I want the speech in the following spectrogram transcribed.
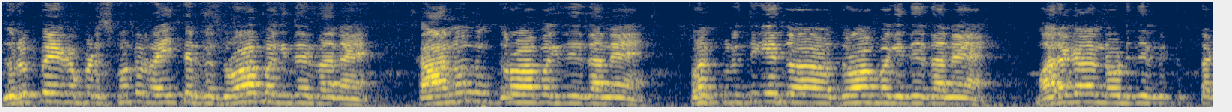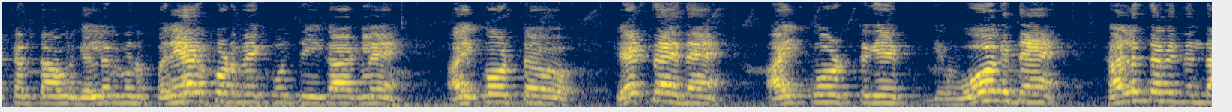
ದುರುಪಯೋಗ ಪಡಿಸ್ಕೊಂಡು ರೈತರಿಗೆ ದ್ರೋಹ ಬಗೆದಿದ್ದಾನೆ. ಕಾನೂನು ದ್ರೋಹ ಬಗೆದಿದ್ದಾನೆ. ಪ್ರಕೃತಿಗೆ ದ್ರೋ- ದ್ರೋಹ ಬಗೆದಿದ್ದಾನೆ. ಮರಗಳನ್ನ ನೋಡಿದಿರ್ತಕ್ಕಂಥ ಅವ್ರಿಗೆಲ್ಲರಿಗೂ ಪರಿಹಾರ ಕೊಡಬೇಕು ಅಂತ ಈಗಾಗಲೇ ಹೈಕೋರ್ಟ್ ಹೇಳ್ತಾ ಇದೆ. ಹೈಕೋರ್ಟ್ಗೆ ಹೋಗದೆ. ಕಳ್ಳತನದಿಂದ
